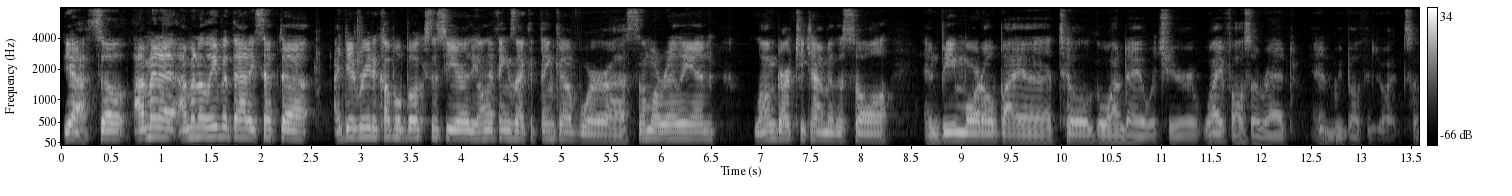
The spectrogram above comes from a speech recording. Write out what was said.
Yeah, so I'm gonna I'm gonna leave it at that. Except uh, I did read a couple books this year. The only things I could think of were uh, Silmarillion, Long Dark Tea Time of the Soul, and Being Mortal by uh, Atul Gawande, which your wife also read and we both enjoyed. So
